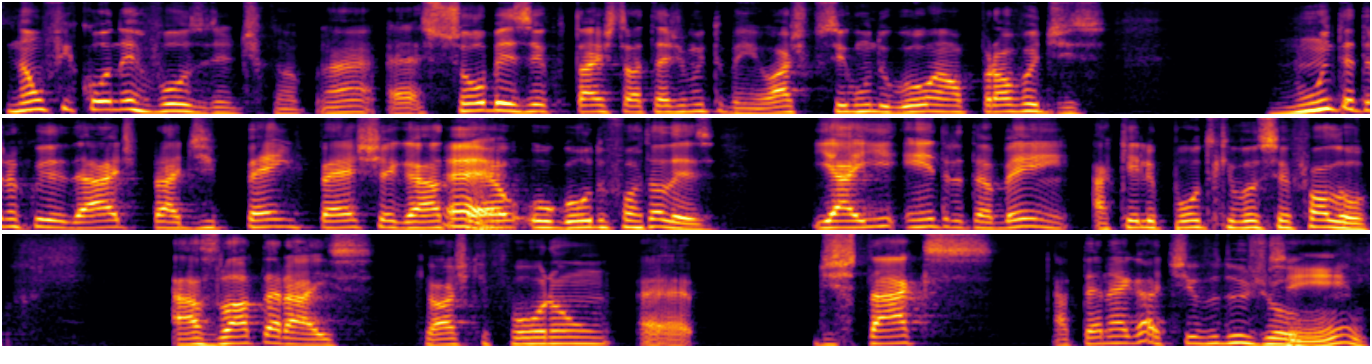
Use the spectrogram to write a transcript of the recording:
não ficou nervoso dentro de campo, né? É, soube executar a estratégia muito bem. Eu acho que o segundo gol é uma prova disso. Muita tranquilidade para de pé em pé chegar até É. o gol do Fortaleza. E aí entra também aquele ponto que você falou. As laterais, que eu acho que foram é, destaques até negativos do jogo. Sim.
